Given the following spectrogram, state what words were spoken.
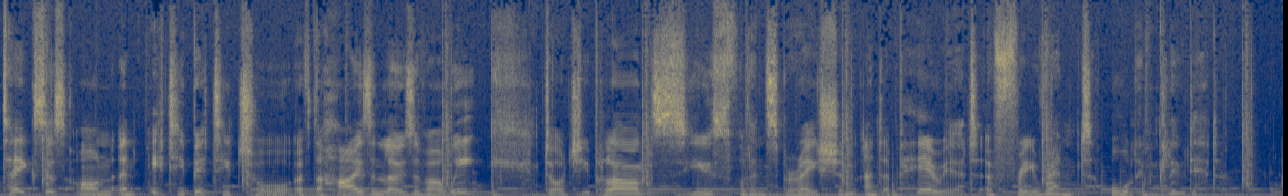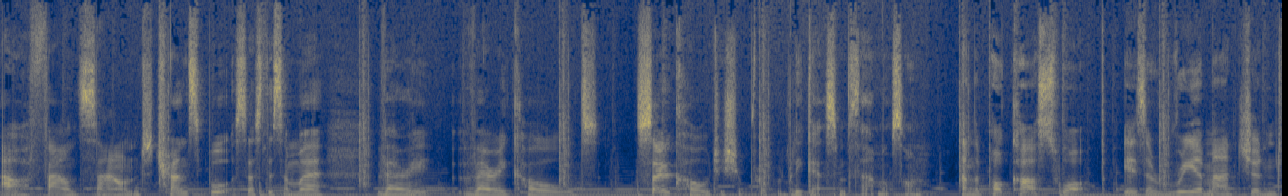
takes us on an itty bitty tour of the highs and lows of our week, dodgy plants, youthful inspiration, and a period of free rent, all included. Our found sound transports us to somewhere very, very cold. So cold, you should probably get some thermals on. And the podcast swap is a reimagined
